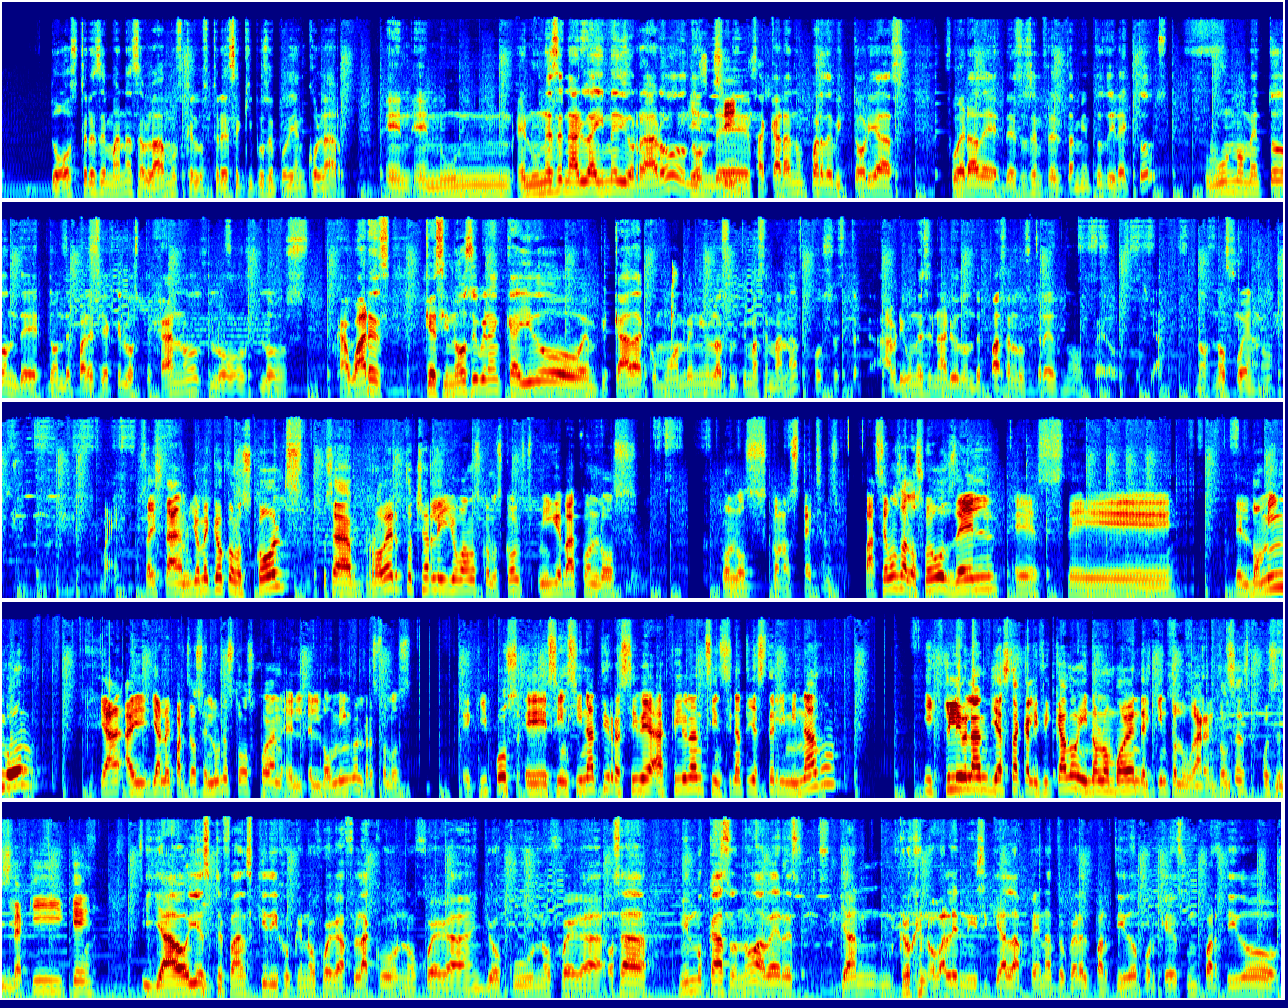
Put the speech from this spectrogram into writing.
dos, tres semanas hablábamos que los tres equipos se podían colar en, en, un, en un escenario ahí medio raro, donde sacaran un par de victorias fuera de, de esos enfrentamientos directos hubo un momento donde, donde parecía que los tejanos, los, los jaguares, que si no se hubieran caído en picada como han venido las últimas semanas, pues este, habría un escenario donde pasan los tres, ¿no? Pero pues ya, no, no fue, ¿no? Bueno, pues ahí están. Yo me quedo con los Colts. O sea, Roberto, Charlie y yo vamos con los Colts. Miguel va con los con los con los Texans. Pasemos a los juegos del este del domingo. Ya, ya no hay partidos el lunes, todos juegan el, domingo, el resto de los equipos. Eh, Cincinnati recibe a Cleveland, Cincinnati ya está eliminado. Y Cleveland ya está calificado y no lo mueven del quinto lugar. Entonces, pues este, aquí, ¿qué? Y ya hoy Stefanski dijo que no juega Flaco, no juega Yoku, no juega. O sea, mismo caso, ¿no? A ver, es, ya creo que no vale ni siquiera la pena tocar el partido porque es un partido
